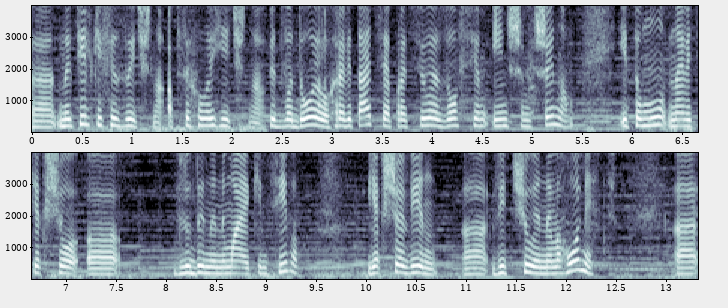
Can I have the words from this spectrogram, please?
е, не тільки фізично, а психологічно. Під водою гравітація працює зовсім іншим чином. І тому, навіть якщо е, в людини немає кінцівок, якщо він е, відчує невагомість, е,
